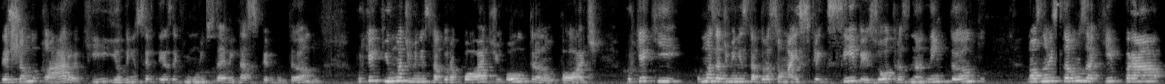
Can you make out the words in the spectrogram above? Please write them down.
deixando claro aqui, e eu tenho certeza que muitos devem estar se perguntando, por que, que uma administradora pode, outra não pode? Por que, que umas administradoras são mais flexíveis, outras nem tanto? Nós não estamos aqui para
